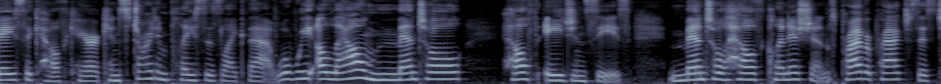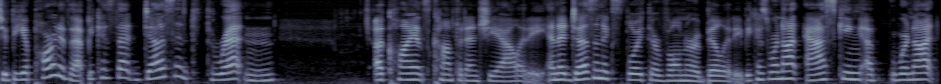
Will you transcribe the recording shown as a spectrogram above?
basic health care can start in places like that, where we allow mental health agencies, mental health clinicians, private practices to be a part of that because that doesn't threaten a client's confidentiality and it doesn't exploit their vulnerability because we're not asking a, we're not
